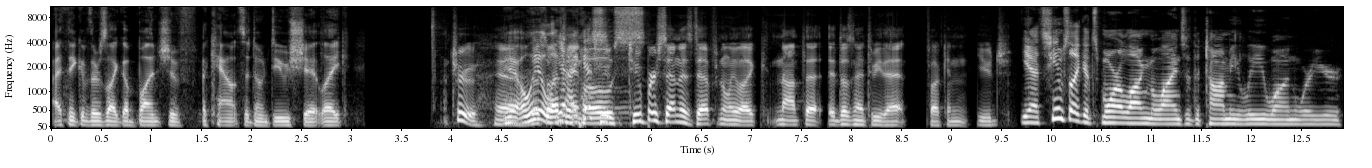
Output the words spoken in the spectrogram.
I think if there's like a bunch of accounts that don't do shit, like True. Yeah, Yeah, only That's 11 I'm posts. Two percent is definitely like not that. It doesn't have to be that fucking huge. Yeah, it seems like it's more along the lines of the Tommy Lee one where you're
